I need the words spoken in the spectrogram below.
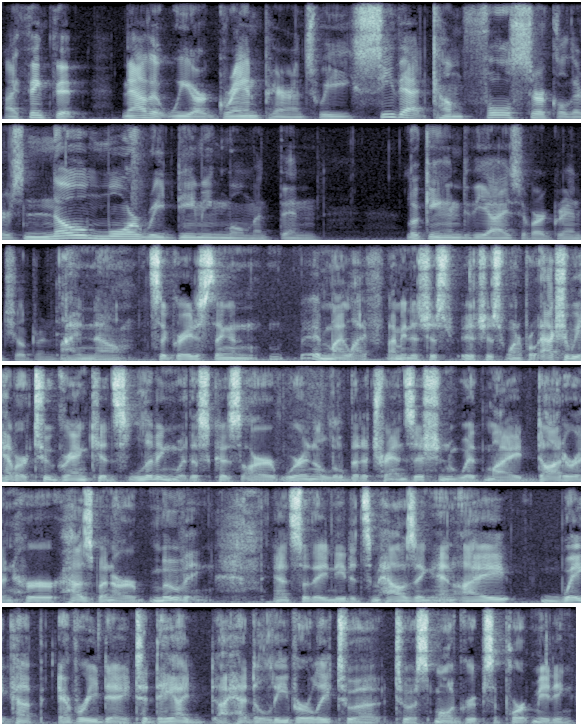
I think that now that we are grandparents, we see that come full circle. There's no more redeeming moment than looking into the eyes of our grandchildren. I know it's the greatest thing in, in my life. I mean, it's just it's just wonderful. Actually, we have our two grandkids living with us because our we're in a little bit of transition with my daughter and her husband are moving, and so they needed some housing. And I wake up every day. Today, I, I had to leave early to a to a small group support meeting,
